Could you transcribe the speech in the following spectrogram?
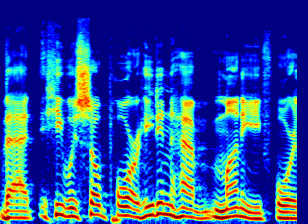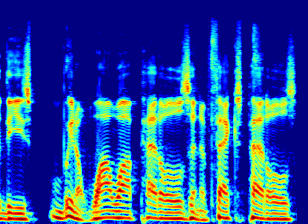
that he was so poor he didn't have money for these you know wah wah pedals and effects pedals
